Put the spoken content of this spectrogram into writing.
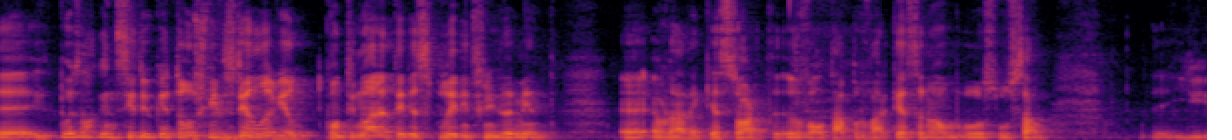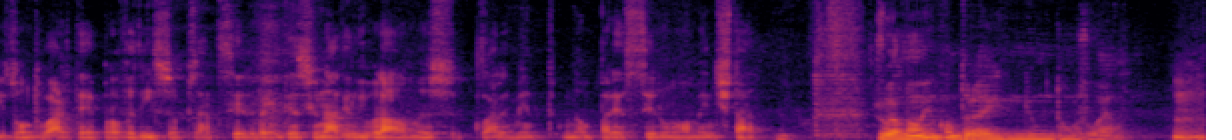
Eh, e depois alguém decidiu que então os filhos dele haviam de continuar a ter esse poder indefinidamente. Eh, a verdade é que a sorte volta a provar que essa não é uma boa solução e Dom Duarte é a prova disso, apesar de ser bem intencionado e liberal, mas claramente não parece ser um homem de Estado. Joel, não encontrei nenhum Dom Joel. Hum.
